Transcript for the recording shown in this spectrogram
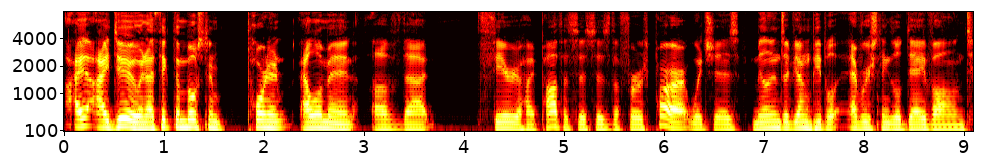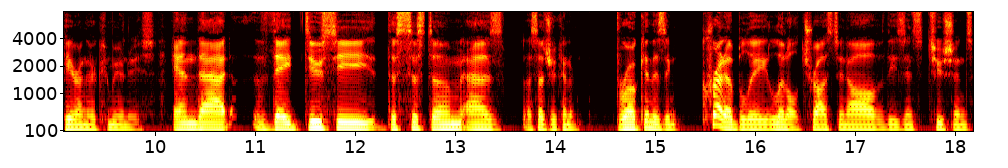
I, I do, and I think the most important element of that theory or hypothesis is the first part, which is millions of young people every single day volunteer in their communities, and that they do see the system as essentially kind of broken. There's incredibly little trust in all of these institutions,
